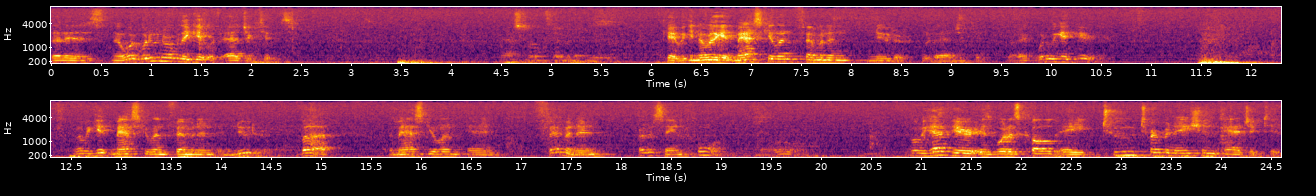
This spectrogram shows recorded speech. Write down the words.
That is, now, what, what do we normally get with adjectives? Masculine, feminine. Okay, we can normally get masculine, feminine, neuter with adjective, right? What do we get here? Well, we get masculine, feminine, and neuter, but the masculine and feminine are the same form. Oh. What we have here is what is called a two-termination adjective.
